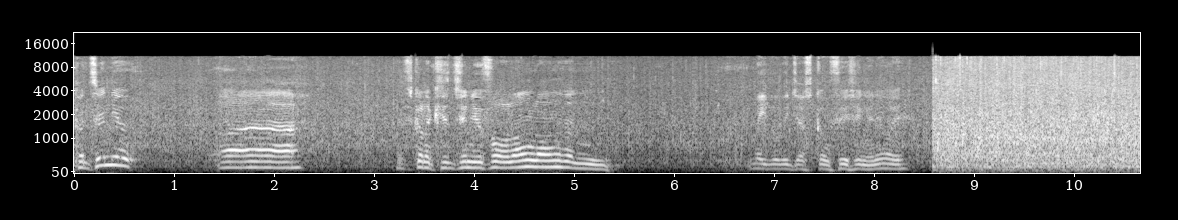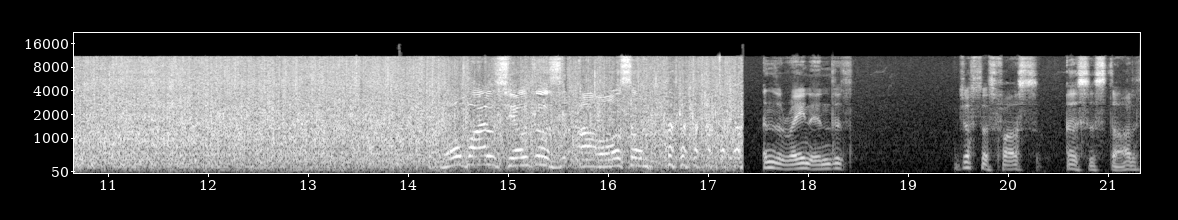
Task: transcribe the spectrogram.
continue. Uh, if it's gonna continue for a long, long, then maybe we just go fishing anyway. Mobile shelters are awesome. and the rain ended just as fast as it started.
